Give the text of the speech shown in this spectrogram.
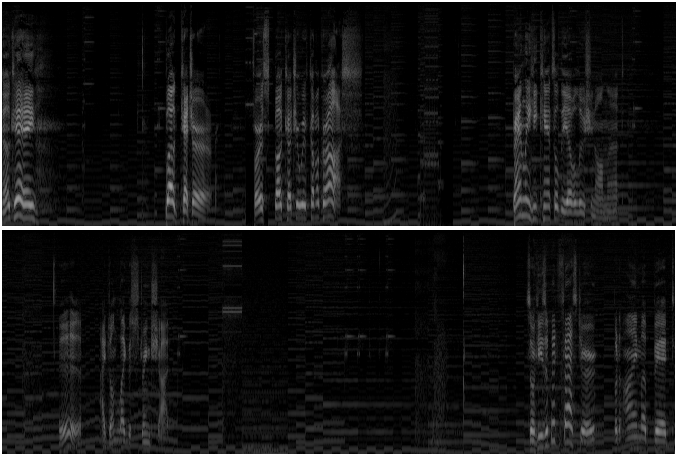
Okay. Bug Catcher. First bug catcher we've come across. Apparently he canceled the evolution on that. Ugh, I don't like the string shot. So he's a bit faster, but I'm a bit...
